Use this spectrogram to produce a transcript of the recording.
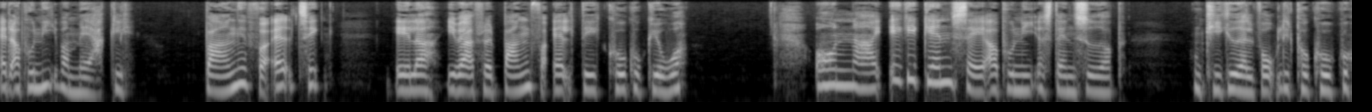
at Aponi var mærkelig. Bange for alting. Eller i hvert fald bange for alt det, Coco gjorde. Åh oh, nej, ikke igen, sagde Aponi og stansede op. Hun kiggede alvorligt på Coco.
